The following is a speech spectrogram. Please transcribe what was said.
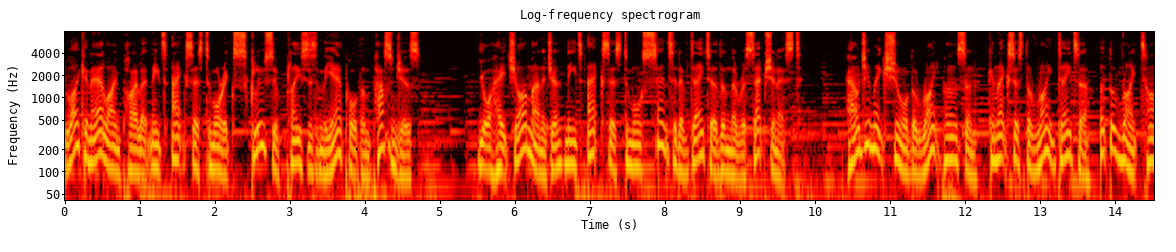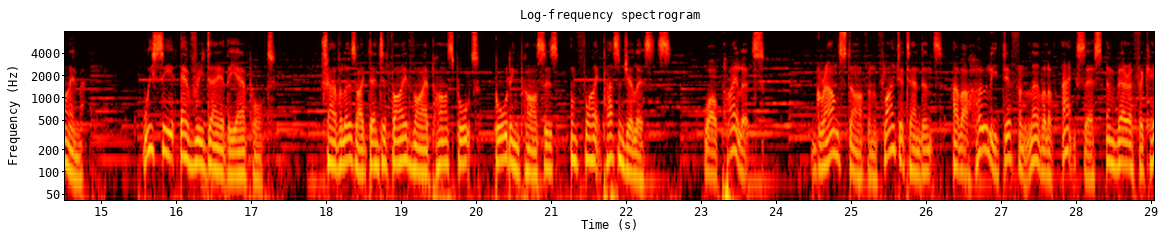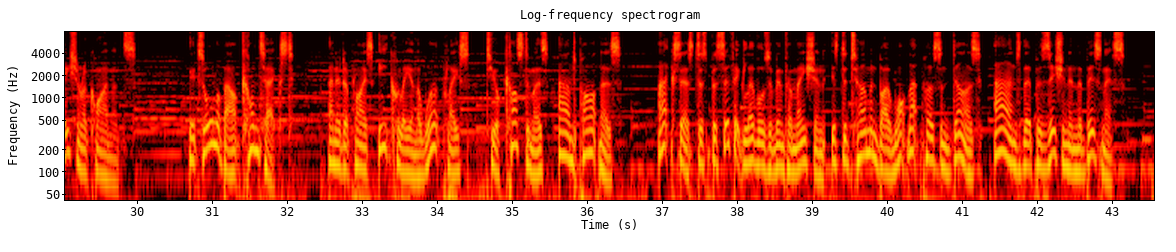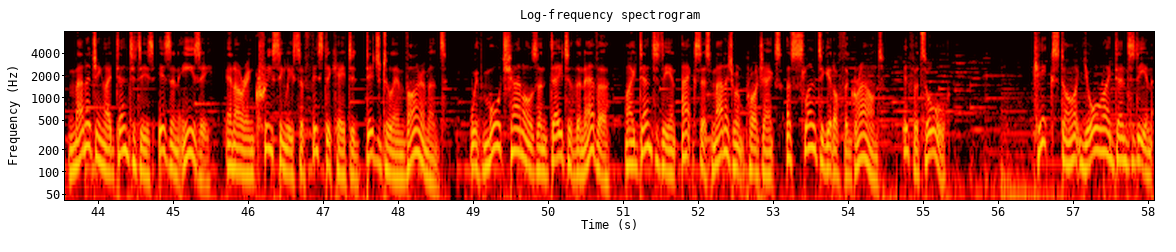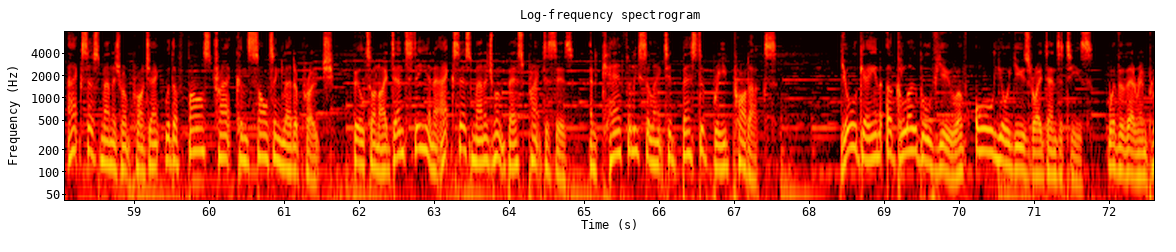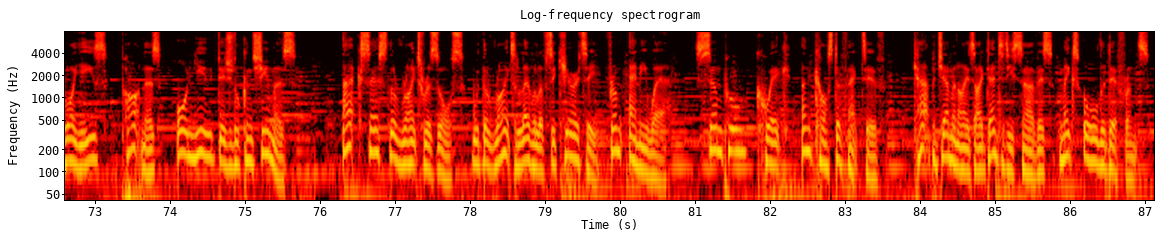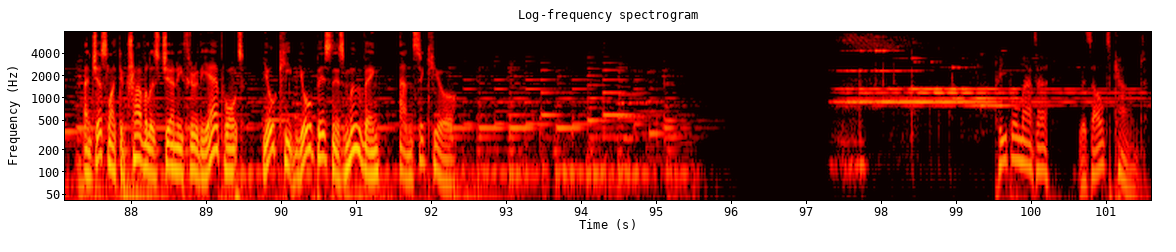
Like an airline pilot needs access to more exclusive places in the airport than passengers, your HR manager needs access to more sensitive data than the receptionist. How do you make sure the right person can access the right data at the right time? We see it every day at the airport. Travellers identified via passports, boarding passes and flight passenger lists, while pilots Ground staff and flight attendants have a wholly different level of access and verification requirements. It's all about context, and it applies equally in the workplace to your customers and partners. Access to specific levels of information is determined by what that person does and their position in the business. Managing identities isn't easy in our increasingly sophisticated digital environment. With more channels and data than ever, identity and access management projects are slow to get off the ground, if at all. Kickstart your identity and access management project with a fast-track consulting-led approach, built on identity and access management best practices and carefully selected best-of-breed products. You'll gain a global view of all your user identities, whether they're employees, partners, or new digital consumers. Access the right resource with the right level of security from anywhere. Simple, quick and cost effective. Capgemini's identity service makes all the difference. And just like a traveller's journey through the airport, you'll keep your business moving and secure. People matter, results count.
